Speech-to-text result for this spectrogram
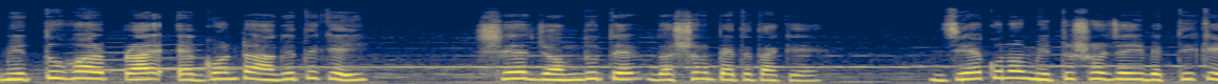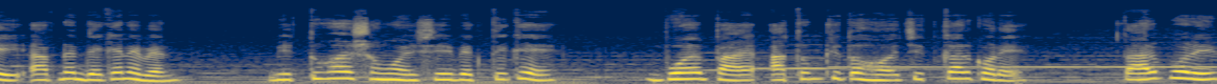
মৃত্যু হওয়ার প্রায় এক ঘণ্টা আগে থেকেই সে যমদূতের দর্শন পেতে থাকে। যে কোনো মৃত্যু সজ্জায়ী ব্যক্তিকেই আপনি দেখে নেবেন। মৃত্যু হওয়ার সময় সেই ব্যক্তিকে ভয় পায়, আতঙ্কিত হয়, চিৎকার করে। তারপরে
